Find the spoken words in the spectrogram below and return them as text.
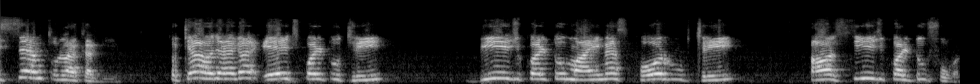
इससे हम तुलना कर दिए तो क्या हो जाएगा a is equal to three b is equal to minus four root three और c is equal to four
